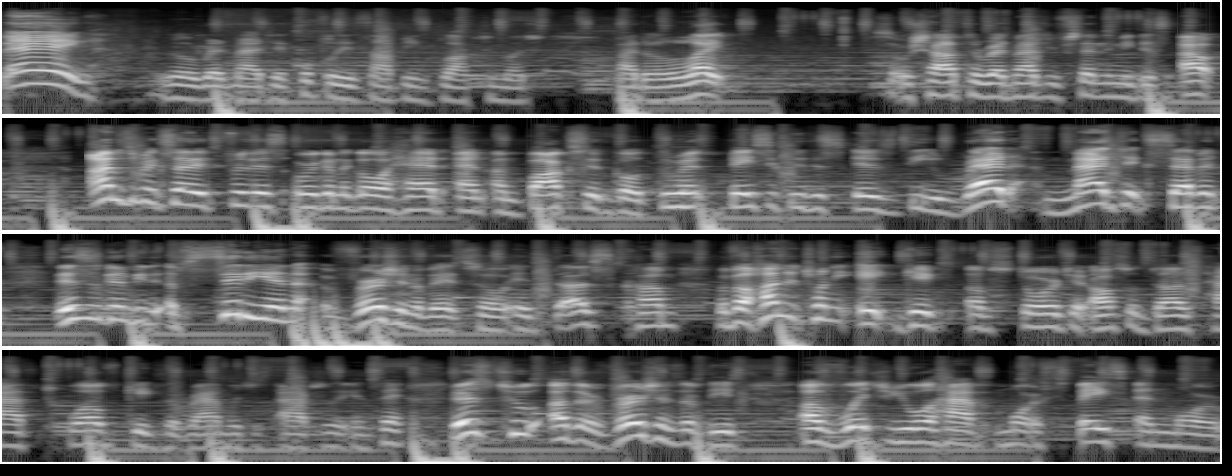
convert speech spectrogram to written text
Bang! Little Red Magic. Hopefully it's not being blocked too much by the light. So shout out to Red Magic for sending me this out. I'm super excited for this. We're to go ahead and unbox it, go through it. Basically, this is the Red Magic 7. This is to be the Obsidian version of it. So it does come with 128 gigs of storage. It also does have 12 gigs of RAM, which is absolutely insane. There's two other versions of these, of which you will have more space and more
